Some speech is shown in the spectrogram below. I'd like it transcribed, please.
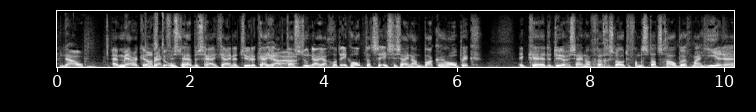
Nou, American toe. breakfast, hè, beschrijf jij natuurlijk. Hè? Ja, Ja. tas toe. Nou ja, goed, ik hoop dat ze, ze zijn aan het bakken, hoop ik. Ik, eh, de deuren zijn nog eh, gesloten van de stad Schouwburg. Maar hier, eh,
